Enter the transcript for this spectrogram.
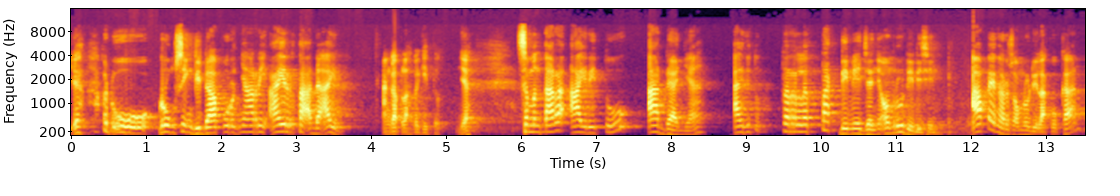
Ya, aduh, rungsing di dapur nyari air tak ada air. Anggaplah begitu, ya. Sementara air itu adanya, air itu terletak di mejanya Om Rudi di sini. Apa yang harus Om Rudi lakukan?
